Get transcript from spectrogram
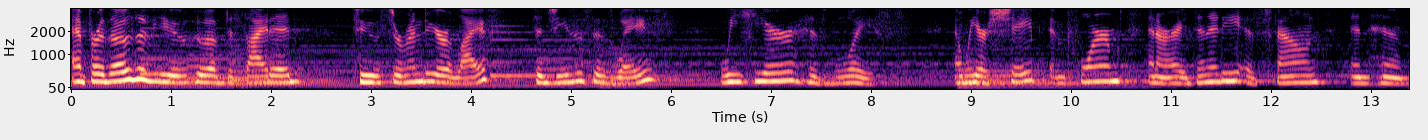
And for those of you who have decided to surrender your life to Jesus' ways, we hear his voice and we are shaped and formed, and our identity is found in him.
